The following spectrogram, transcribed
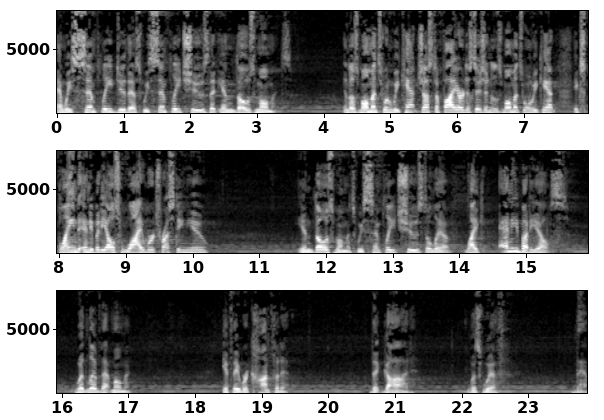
And we simply do this. We simply choose that in those moments, in those moments when we can't justify our decision, in those moments when we can't explain to anybody else why we're trusting you, in those moments we simply choose to live like anybody else would live that moment if they were confident that God was with them.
